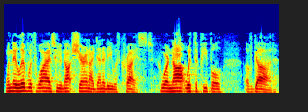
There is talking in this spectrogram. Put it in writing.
when they live with wives who do not share an identity with Christ, who are not with the people of God.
